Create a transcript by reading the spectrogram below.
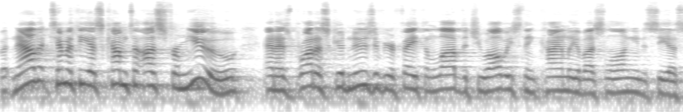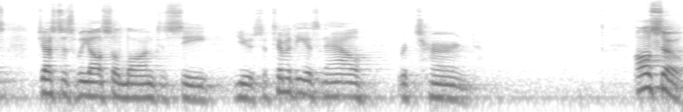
But now that Timothy has come to us from you and has brought us good news of your faith and love, that you always think kindly of us, longing to see us, just as we also long to see you. So Timothy has now returned. Also,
